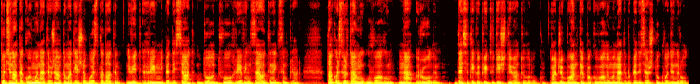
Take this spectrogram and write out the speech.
то ціна такої монети вже автоматично буде складати від гривні 50 до 2 гривень за один екземпляр. Також звертаємо увагу на роли 10 копійок 2009 року, адже банки пакували монети по 50 штук в один рол.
